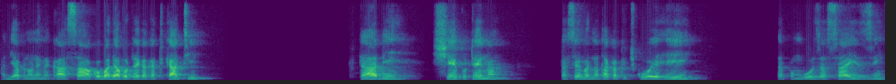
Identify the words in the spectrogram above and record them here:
hadi hapo naona imekaa sawa. Kwa baada hapo tutaweka katikati, tutaadi shape tena, tutasema tunataka tuchukue hii, tutapunguza size,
